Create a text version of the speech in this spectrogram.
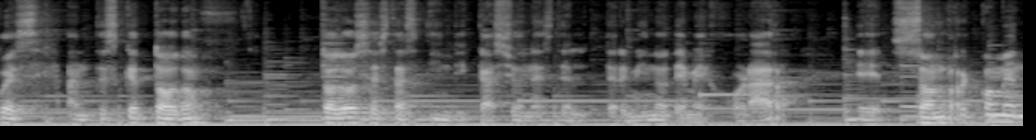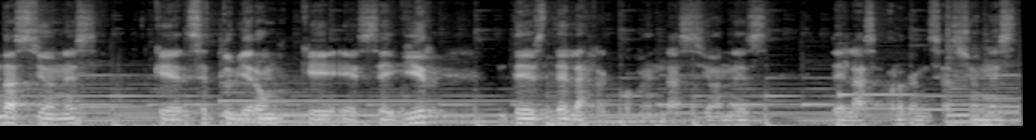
Pues antes que todo, todas estas indicaciones del término de mejorar eh, son recomendaciones que se tuvieron que eh, seguir desde las recomendaciones de las organizaciones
